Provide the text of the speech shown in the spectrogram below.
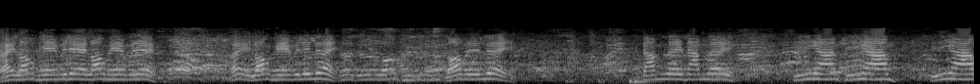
เฮ้ย ร้องเพลงไปเรื่อยร้องเพลงไปเรื่อยเฮ้ยร้องเพลงไปเรื่อยเดี๋ยวเดี๋ยวเราร้องเพลงนะครับๆร้องไปเรื่อยๆนำเลยนำเลย สีงามสีงาม สีงาม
